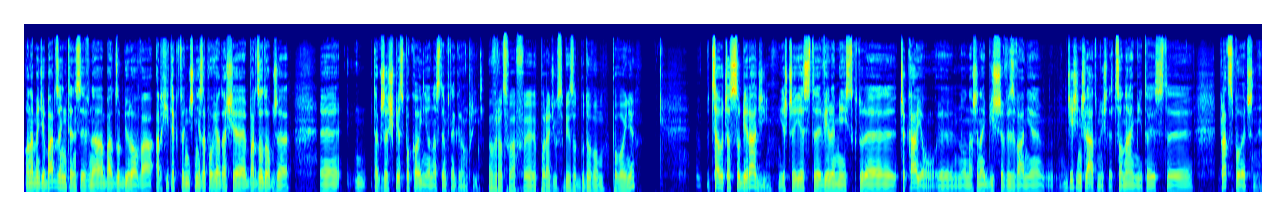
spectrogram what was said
Ona będzie bardzo intensywna, bardzo biurowa, architektonicznie zapowiada się bardzo dobrze. Y, Także śpię spokojnie o następne Grand Prix. Wrocław y, poradził sobie z odbudową po wojnie? cały czas sobie radzi. Jeszcze jest e, wiele miejsc, które czekają. No, nasze najbliższe wyzwanie, 10 lat myślę, co najmniej, to jest e, plac społeczny,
